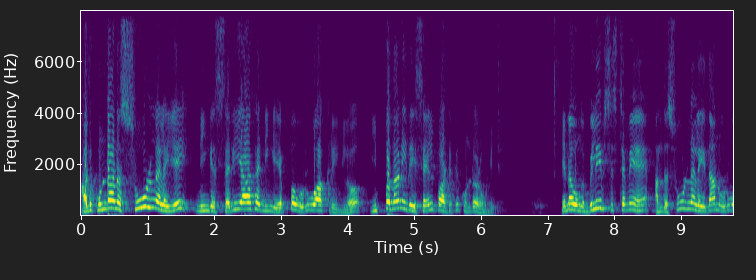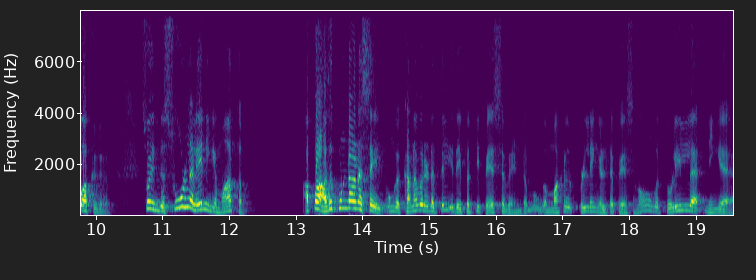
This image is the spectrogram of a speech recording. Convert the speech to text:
அதுக்குண்டான சூழ்நிலையை நீங்கள் சரியாக நீங்கள் எப்போ உருவாக்குறீங்களோ இப்போ தான் இதை செயல்பாட்டுக்கு கொண்டு வர முடியும். ஏன்னா உங்கள் பிலீஃப் சிஸ்டமே அந்த சூழ்நிலை தான் உருவாக்குகிறது. ஸோ இந்த சூழ்நிலையை நீங்கள் மாற்றணும் அப்போ அதுக்குண்டான செயல் உங்கள் கணவரிடத்தில் இதை பற்றி பேச வேண்டும் உங்கள் மகள் பிள்ளைங்கள்ட்ட பேசணும் உங்கள் தொழிலில் நீங்கள்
